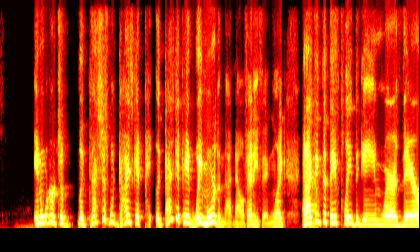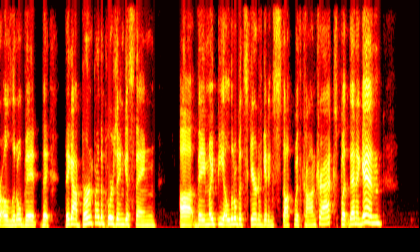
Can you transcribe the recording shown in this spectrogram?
in order to like, that's just what guys get paid. Like, guys get paid way more than that now, if anything. Like, and yeah. I think that they've played the game where they're a little bit that they got burnt by the Porzingis thing uh, they might be a little bit scared of getting stuck with contracts, but then again,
